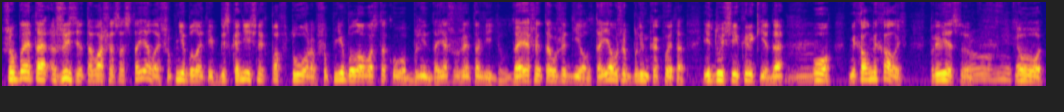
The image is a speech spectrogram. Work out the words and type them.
чтобы эта жизнь эта ваша состоялась, чтобы не было этих бесконечных повторов, чтобы не было у вас такого, блин, да я же уже это видел, да я же это уже делал, да я уже, блин, как в этот, идущий к реке, да. О, Михаил Михайлович, приветствую. Здорово. Вот.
